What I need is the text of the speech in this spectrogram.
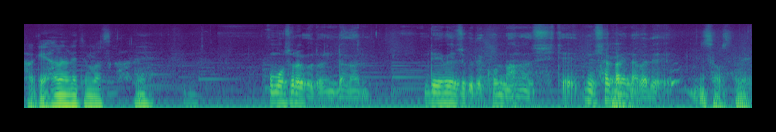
かけ離れてますからね。面白いことにだから黎明塾でこんな話してで社会の中で、そうですね、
